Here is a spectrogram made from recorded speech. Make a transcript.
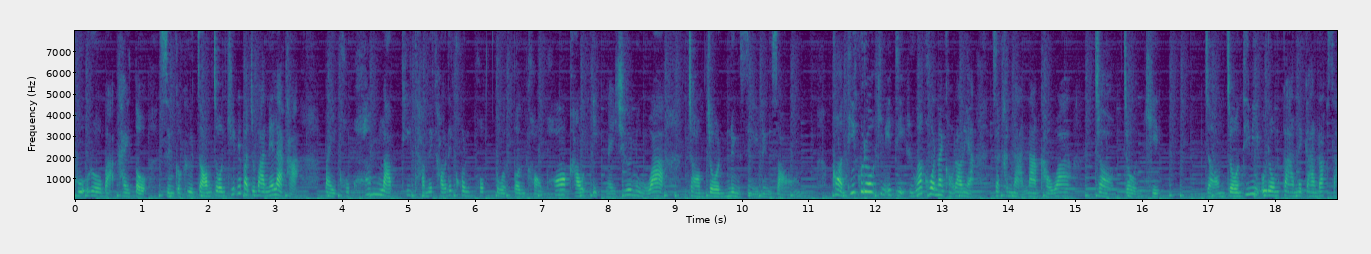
คุโรบะไคโตะซึ่งก็คือจอมโจรคิดในปัจจุบันนี่แหละค่ะ ไปพบห้องลับที่ทำให้เขาได้ค้นพบตัวตนของพ่อเขาอีกในชื่อหนึ่งว่า จอมโจร1412ก่อนที่คุโรคินอิจิ หรือว่าโคนันของเราเนี่ย จะขนานนามเขาว่า จอมโจรคิด จอมโจรที่มีอุดมการณ์ในการรักษา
